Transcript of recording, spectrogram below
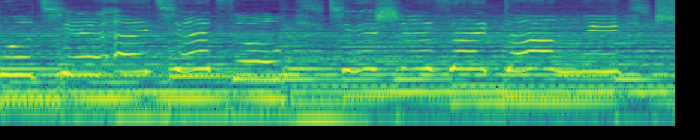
我且爱且走，其实在等你，是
